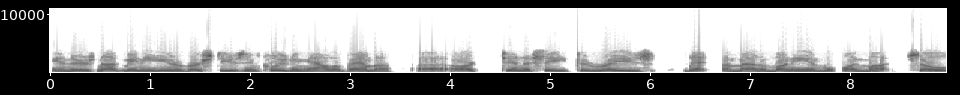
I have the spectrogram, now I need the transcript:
And there's not many universities, including Alabama uh, or Tennessee, could raise that amount of money in one month. So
